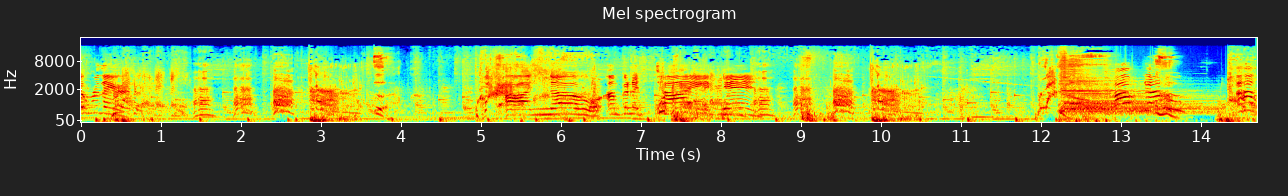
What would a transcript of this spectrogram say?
Over there. Oh no, I'm gonna die again. Oh no! Oh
